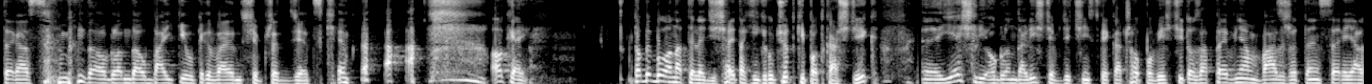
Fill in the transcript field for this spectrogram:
Teraz będę oglądał bajki ukrywając się przed dzieckiem. Okej. Okay. To by było na tyle dzisiaj, taki króciutki podkaścik. E, Jeśli oglądaliście w dzieciństwie Kacze Opowieści, to zapewniam was, że ten serial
